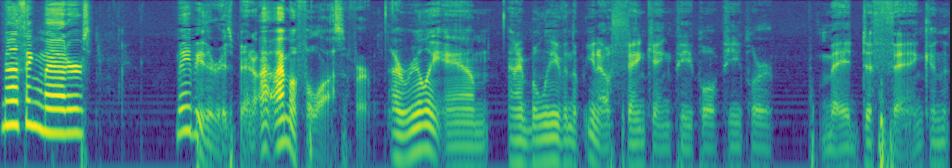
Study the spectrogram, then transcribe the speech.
Nothing matters. Maybe there is better. I, am a philosopher. I really am, and I believe in the you know thinking. People people are made to think, and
